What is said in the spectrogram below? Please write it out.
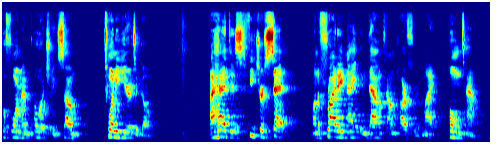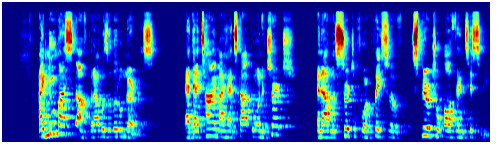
performing poetry some 20 years ago. I had this feature set on a Friday night in downtown Hartford, my hometown. I knew my stuff, but I was a little nervous. At that time, I had stopped going to church and I was searching for a place of spiritual authenticity.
